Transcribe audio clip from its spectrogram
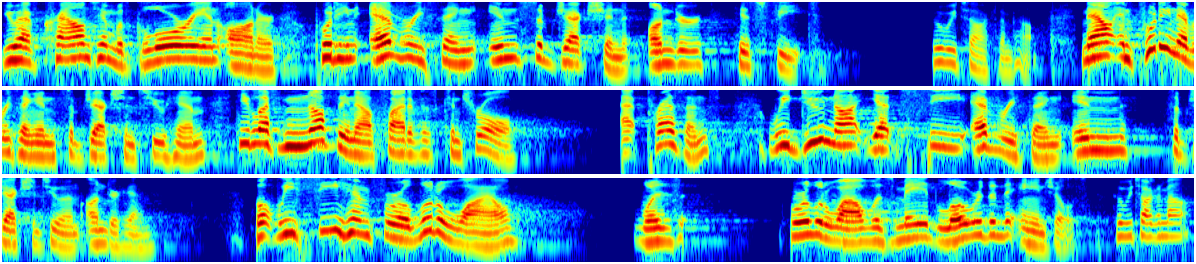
You have crowned him with glory and honor, putting everything in subjection under his feet. Who are we talking about? Now, in putting everything in subjection to him, he left nothing outside of his control. At present, we do not yet see everything in subjection to him, under him. But we see him for a little while was for a little while was made lower than the angels. Who are we talking about?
